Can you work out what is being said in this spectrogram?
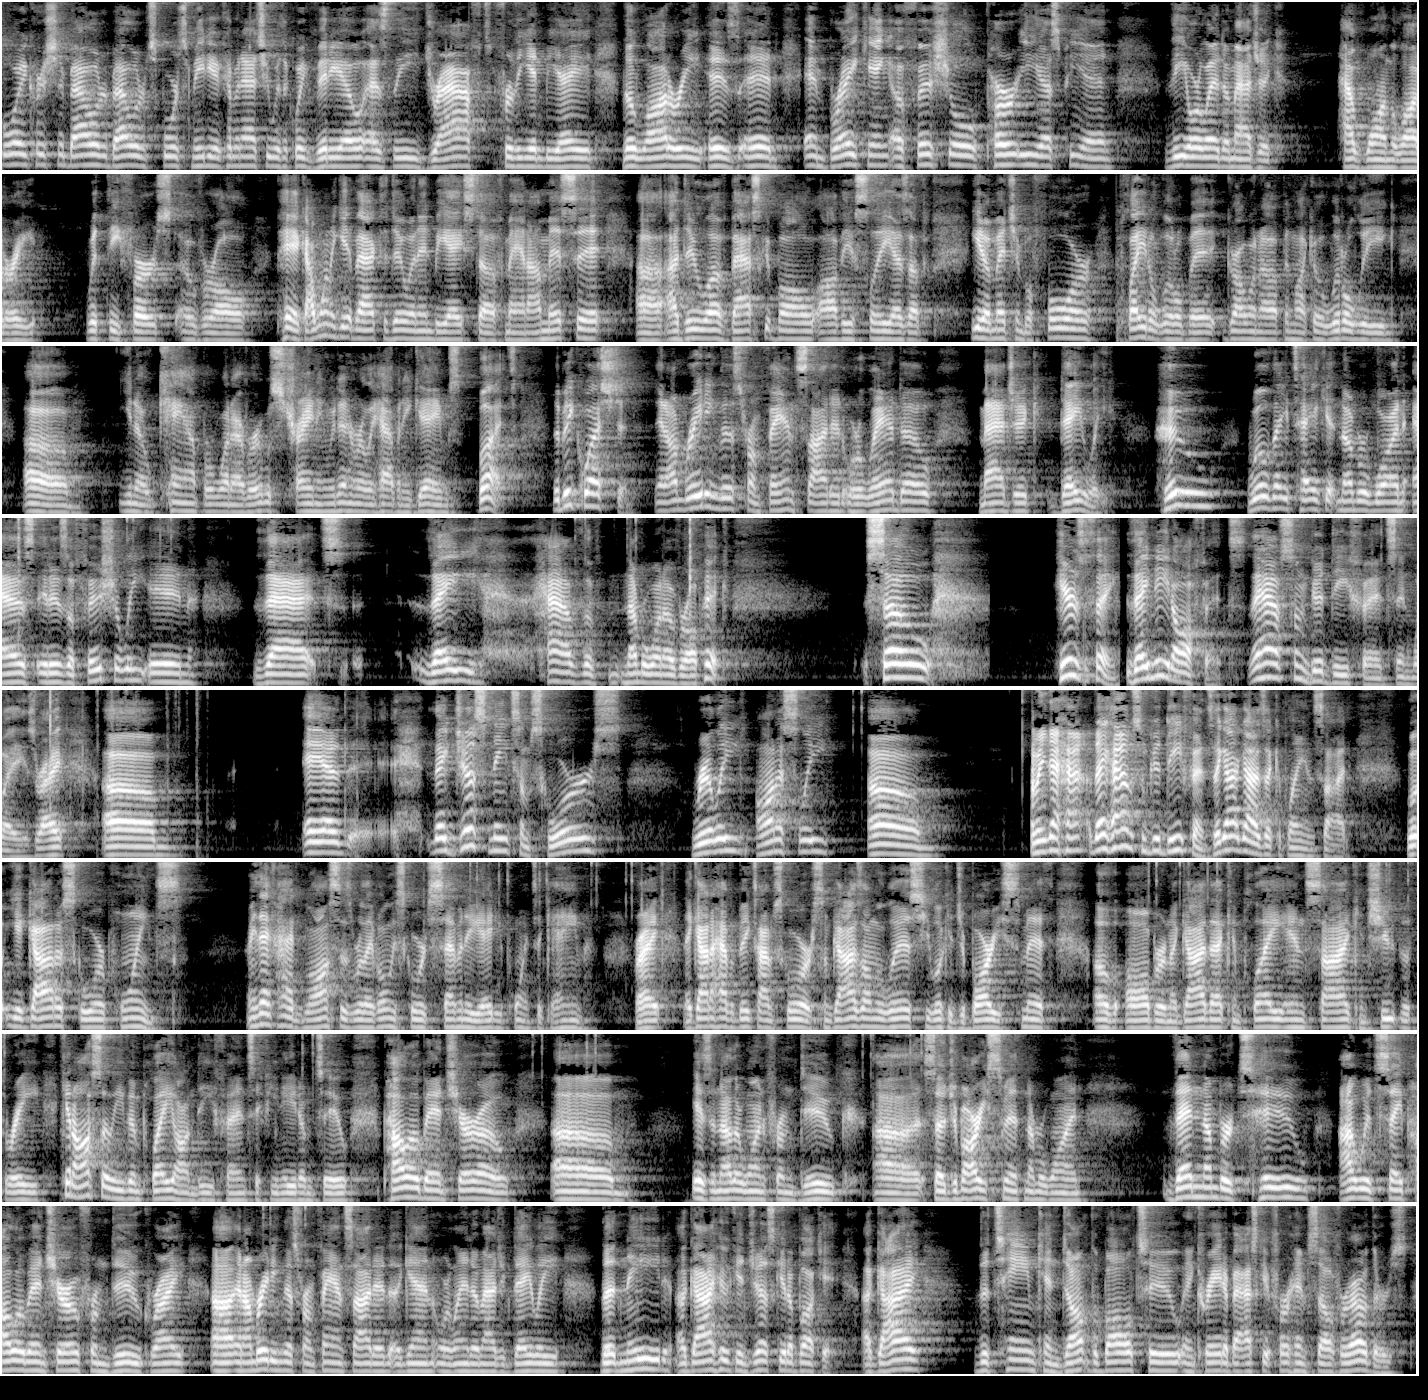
boy Christian Ballard, Ballard Sports Media, coming at you with a quick video as the draft for the NBA, the lottery is in, and breaking official per ESPN, the Orlando Magic have won the lottery with the first overall pick. I want to get back to doing NBA stuff, man. I miss it. Uh, I do love basketball, obviously, as I've you know mentioned before. Played a little bit growing up in like a little league. Um, you know, camp or whatever. It was training. We didn't really have any games. But the big question, and I'm reading this from Fansided Orlando Magic Daily. Who will they take at number one as it is officially in that they have the number one overall pick? So here's the thing they need offense. They have some good defense in ways, right? Um, and they just need some scorers, really, honestly. Um, I mean, they, ha- they have some good defense. They got guys that can play inside. But you got to score points. I mean, they've had losses where they've only scored 70, 80 points a game, right? They got to have a big time score. Some guys on the list, you look at Jabari Smith, of Auburn, a guy that can play inside, can shoot the three, can also even play on defense if you need him to. Paolo Banchero um, is another one from Duke. Uh, so Jabari Smith, number one. Then number two, I would say Paolo Banchero from Duke, right? Uh, and I'm reading this from Fansided, again, Orlando Magic Daily. The need, a guy who can just get a bucket. A guy the team can dump the ball to and create a basket for himself or others.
